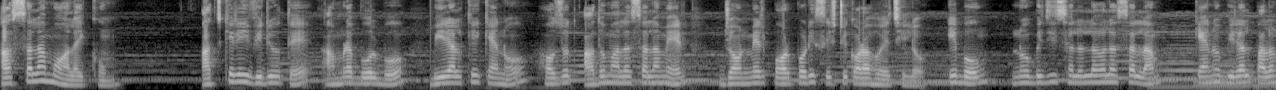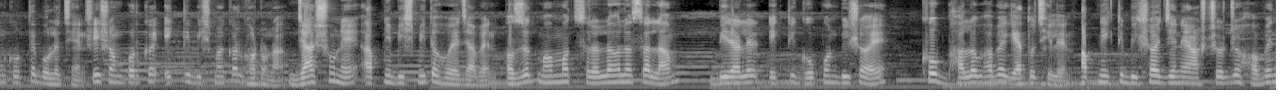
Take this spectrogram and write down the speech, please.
আসসালামু আলাইকুম। আজকের এই ভিডিওতে আমরা বলব বিড়ালকে কেন হজরত আদম আলাহ সাল্লামের জন্মের পরপরই সৃষ্টি করা হয়েছিল এবং নবীজি সাল্লাহ সাল্লাম কেন বিড়াল পালন করতে বলেছেন সেই সম্পর্কে একটি বিস্ময়কর ঘটনা, যা শুনে আপনি বিস্মিত হয়ে যাবেন। হজরত মোহাম্মদ সাল্লাহ সাল্লাম বিড়ালের একটি গোপন বিষয়ে খুব ভালোভাবে জ্ঞাত ছিলেন। আপনি একটি বিষয় জেনে আশ্চর্য হবেন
